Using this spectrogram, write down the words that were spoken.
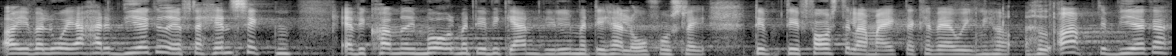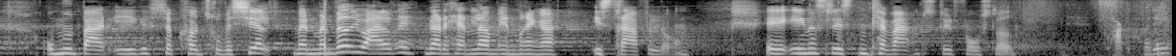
og evaluerer, har det virket efter hensigten, er vi kommet i mål med det, vi gerne ville med det her lovforslag. Det, det forestiller mig ikke, der kan være uenighed om. Det virker umiddelbart ikke så kontroversielt, men man ved jo aldrig, når det handler om ændringer i straffeloven. Øh, enhedslisten kan varmt støtte forslaget. Tak for det.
